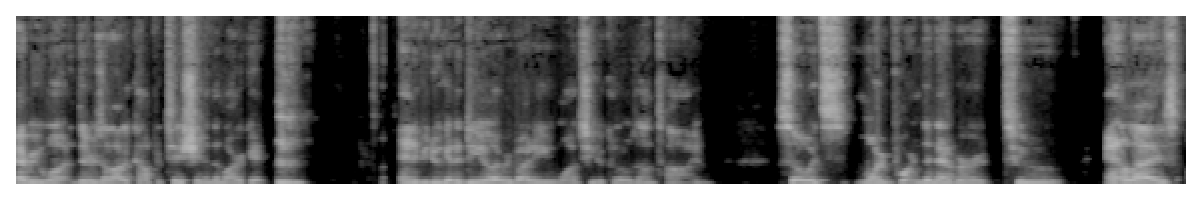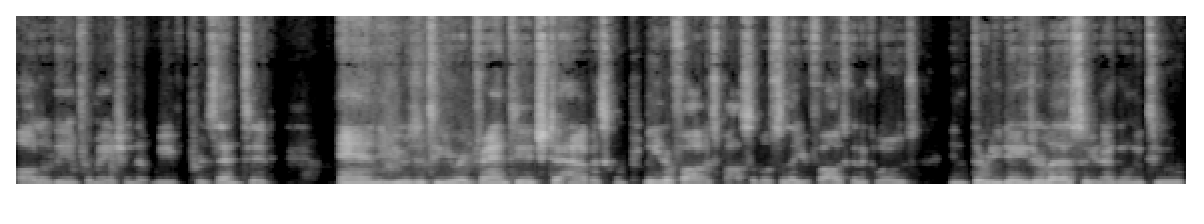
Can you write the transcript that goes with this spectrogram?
everyone there's a lot of competition in the market. And if you do get a deal everybody wants you to close on time. So it's more important than ever to analyze all of the information that we've presented and use it to your advantage to have as complete a file as possible so that your file is going to close in 30 days or less. So you're not going to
